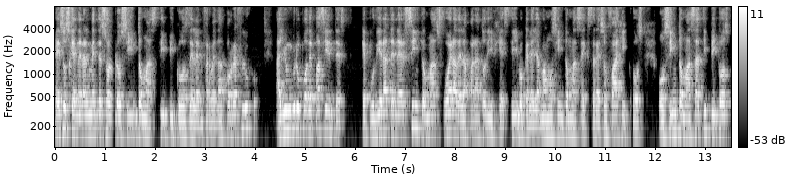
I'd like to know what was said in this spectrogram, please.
esos generalmente son los síntomas típicos de la enfermedad por reflujo. Hay un grupo de pacientes que pudiera tener síntomas fuera del aparato digestivo que le llamamos síntomas extraesofágicos o síntomas atípicos,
